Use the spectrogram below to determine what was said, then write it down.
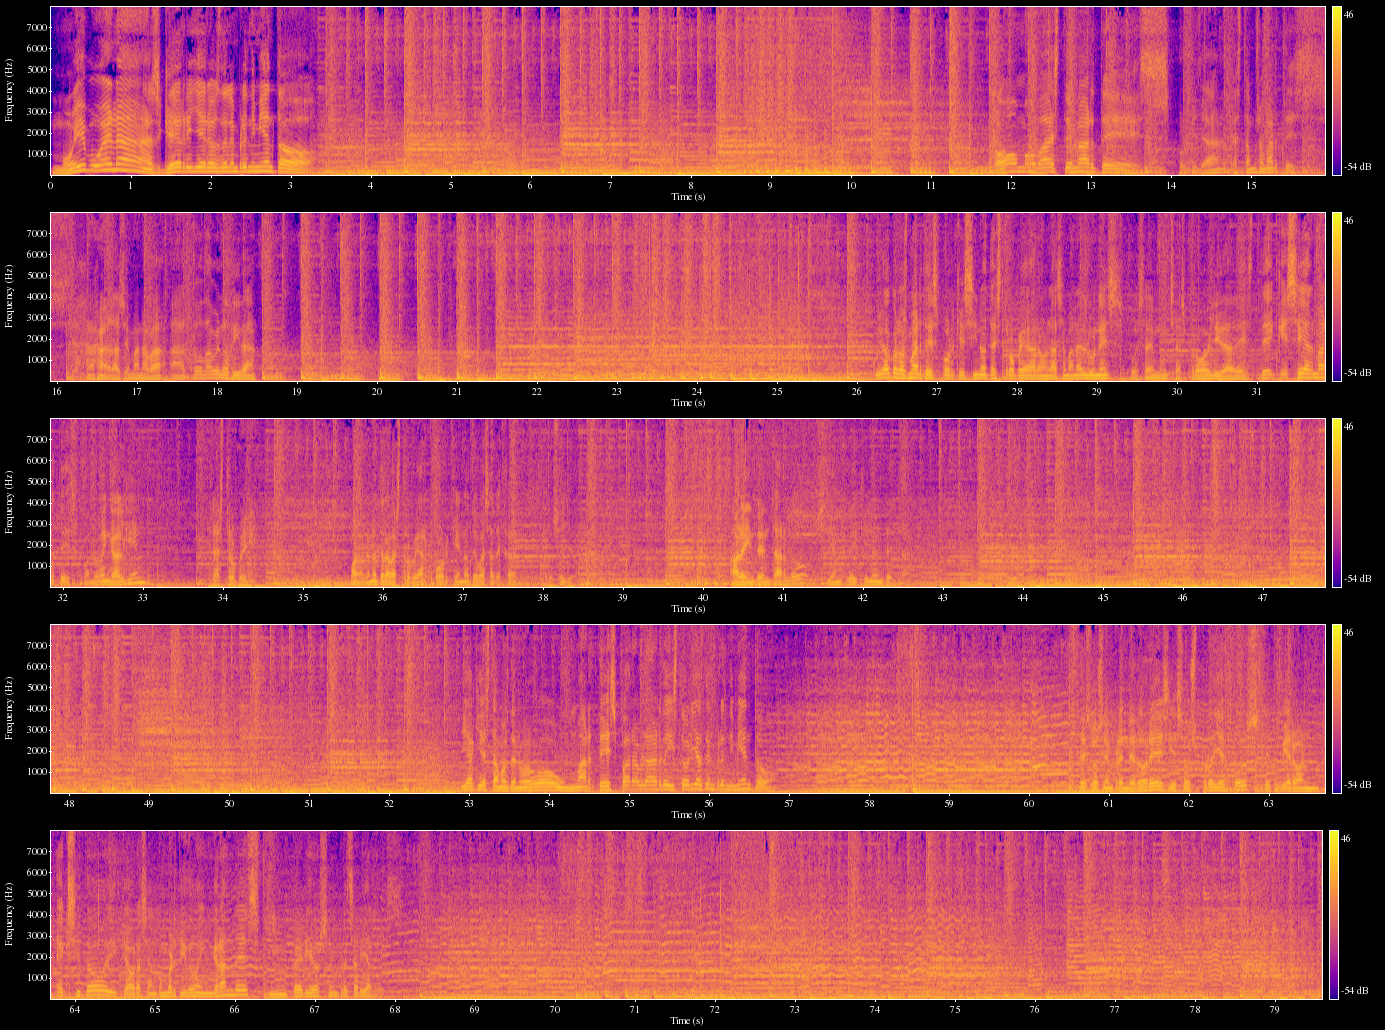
Muy buenas, guerrilleros del emprendimiento. ¿Cómo va este martes? Porque ya, ya estamos a martes. La semana va a toda velocidad. Cuidado con los martes, porque si no te estropearon la semana el lunes, pues hay muchas probabilidades de que sea el martes cuando venga alguien y te la estropee. Bueno, que no te la va a estropear porque no te vas a dejar, lo sé yo. Ahora intentarlo siempre hay quien lo intenta. Y aquí estamos de nuevo un martes para hablar de historias de emprendimiento. De esos emprendedores y esos proyectos que tuvieron éxito y que ahora se han convertido en grandes imperios empresariales.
